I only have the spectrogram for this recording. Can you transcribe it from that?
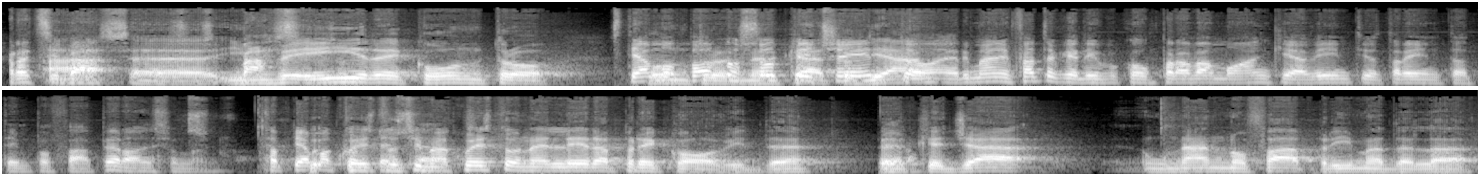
Prezzi a bassi, eh, inveire contro Stiamo poco sotto i 100 e rimane il fatto che li compravamo anche a 20 o 30 tempo fa, però insomma sappiamo questo sì, ma questo nell'era pre-Covid, eh, perché già un anno fa, prima, della,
